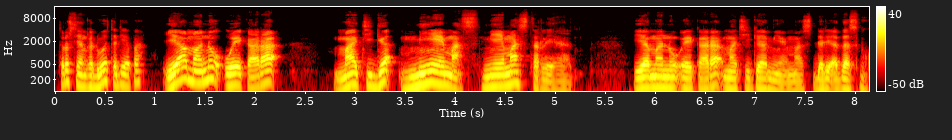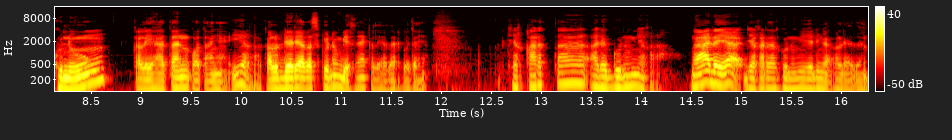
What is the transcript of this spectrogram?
Terus yang kedua tadi apa? Yamano ue kara machi ga miemas. Miemas terlihat. Yamano ue kara machi ga miemas. Dari atas gunung kelihatan kotanya. Iya, kalau dari atas gunung biasanya kelihatan kotanya. Jakarta ada gunungnya kah? Nggak ada ya Jakarta gunungnya jadi nggak kelihatan.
